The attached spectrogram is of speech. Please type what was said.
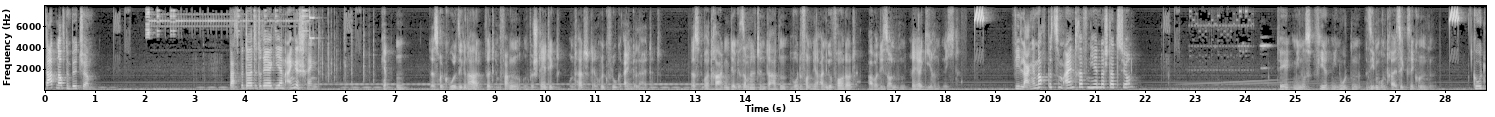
Daten auf dem Bildschirm. Was bedeutet reagieren eingeschränkt? Captain, das Rückholsignal wird empfangen und bestätigt und hat den Rückflug eingeleitet. Das Übertragen der gesammelten Daten wurde von mir angefordert, aber die Sonden reagieren nicht. Wie lange noch bis zum Eintreffen hier in der Station? T minus 4 Minuten 37 Sekunden. Gut,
